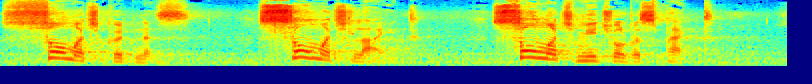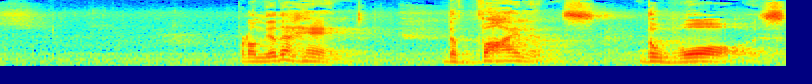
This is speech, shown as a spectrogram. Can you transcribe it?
so much goodness, so much light so much mutual respect. But on the other hand, the violence, the wars,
